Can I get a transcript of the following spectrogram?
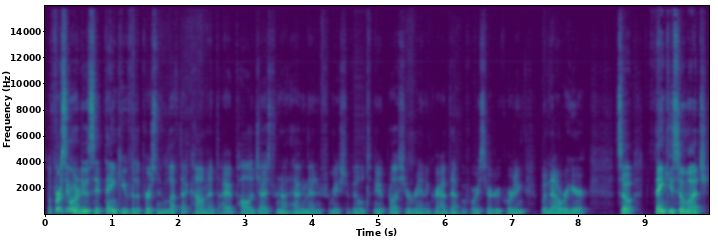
So first thing I want to do is say thank you for the person who left that comment. I apologize for not having that information available to me. I probably should have ran and grabbed that before I started recording, but now we're here. So thank you so much.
